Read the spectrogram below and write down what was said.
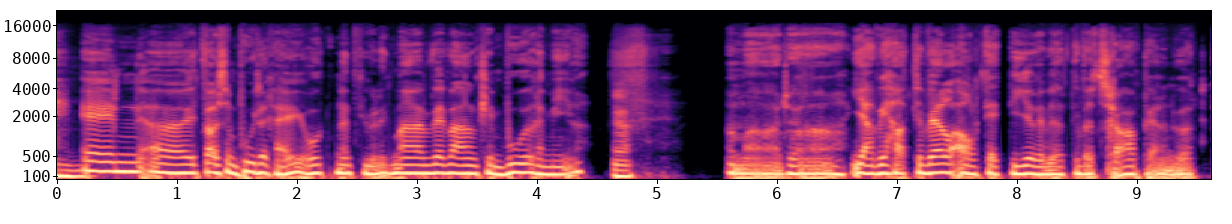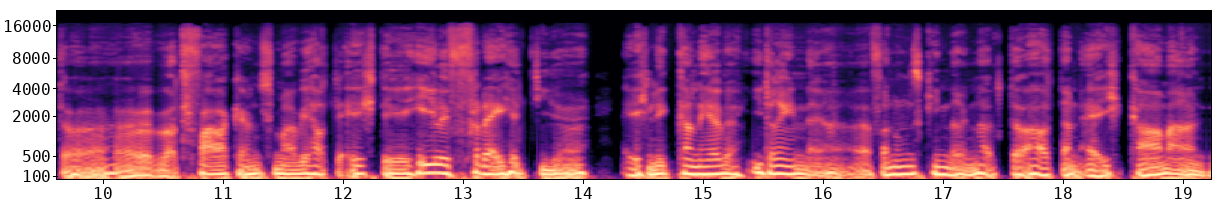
En eh, het was een boerderij ook natuurlijk, maar we waren geen boeren meer. Ja. Maar eh, ja, we hadden wel altijd dieren, we hadden wat schapen en wat, eh, wat varkens. Maar we hadden echt de hele vrijheid die je eigenlijk kan hebben. Iedereen van ons kinderen had, had een eigen kamer. En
